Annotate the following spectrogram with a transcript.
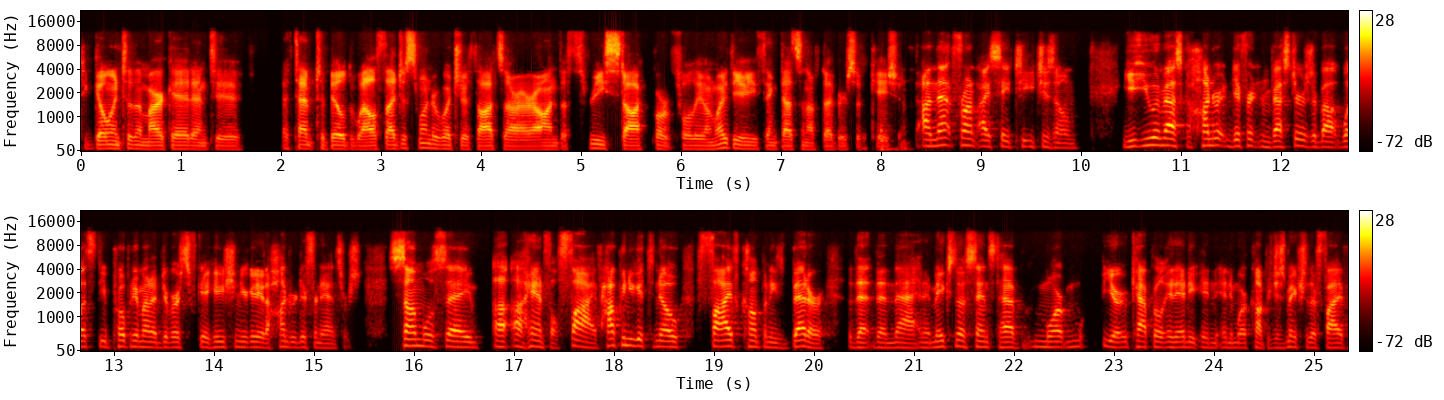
to go into the market and to attempt to build wealth. I just wonder what your thoughts are on the three stock portfolio and whether you think that's enough diversification. On that front, I say to each his own. You, you invest 100 different investors about what's the appropriate amount of diversification, you're going to get 100 different answers. Some will say a, a, handful, five. How can you get to know five companies better that, than that? And it makes no sense to have more your capital in any in any more companies. Just make sure they're five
